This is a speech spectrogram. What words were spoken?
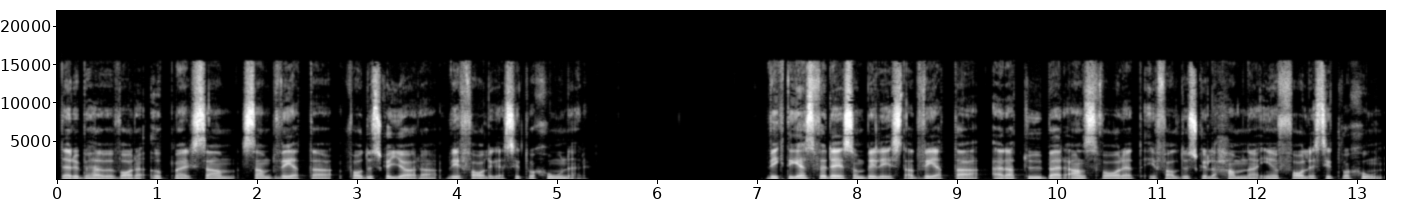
där du behöver vara uppmärksam samt veta vad du ska göra vid farliga situationer. Viktigast för dig som bilist att veta är att du bär ansvaret ifall du skulle hamna i en farlig situation.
